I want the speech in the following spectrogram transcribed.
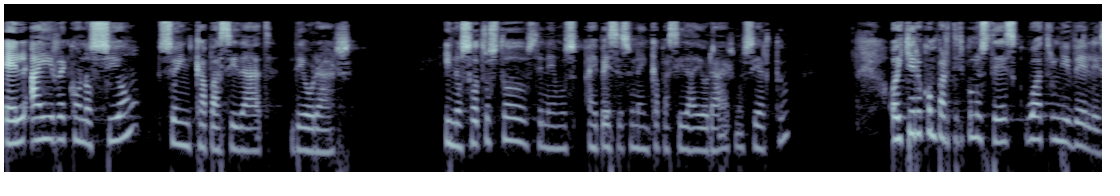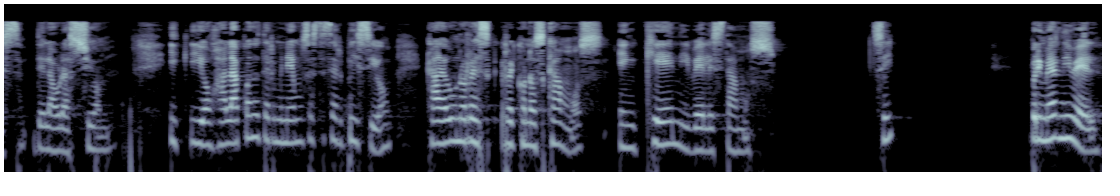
Él ahí reconoció su incapacidad de orar. Y nosotros todos tenemos, hay veces, una incapacidad de orar, ¿no es cierto? Hoy quiero compartir con ustedes cuatro niveles de la oración. Y, ojalá cuando terminemos este servicio, cada uno reconozcamos en qué nivel estamos. ¿Sí? Primer nivel,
